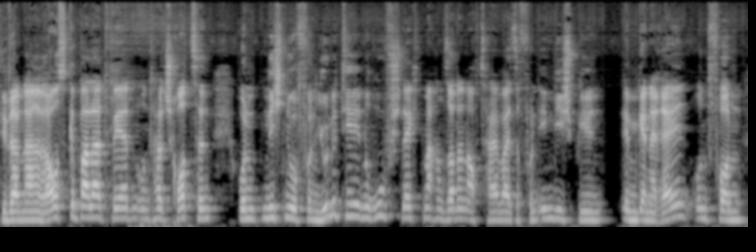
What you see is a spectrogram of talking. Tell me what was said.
die dann, dann rausgeballert werden und halt Schrott sind und nicht nur von Unity den Ruf schlecht machen, sondern auch teilweise von Indie-Spielen im Generellen und von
